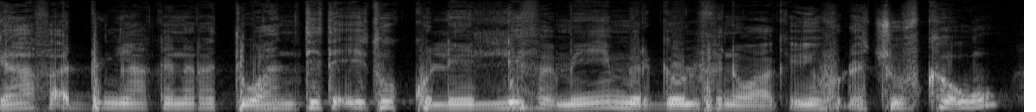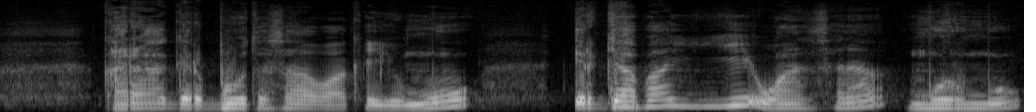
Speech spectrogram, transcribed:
gaafa addunyaa kanarratti wanti ta'e tokko leellifamee mirga ulfina waaqayyoo fudhachuuf ka'u karaa garboota isaa waaqayyo immoo ergaa baay'ee waan sana mormuu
